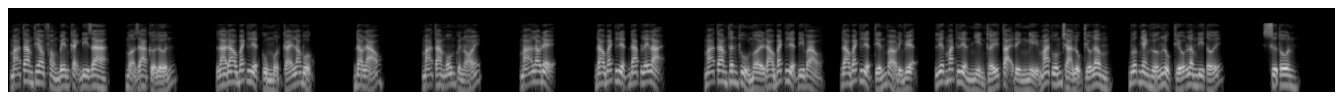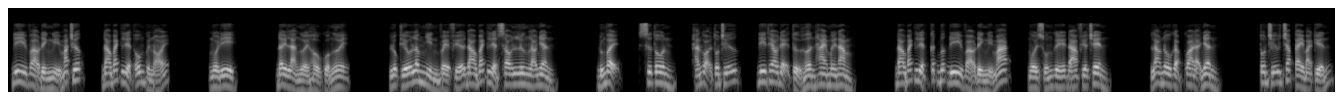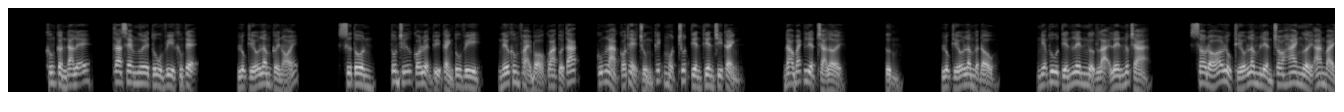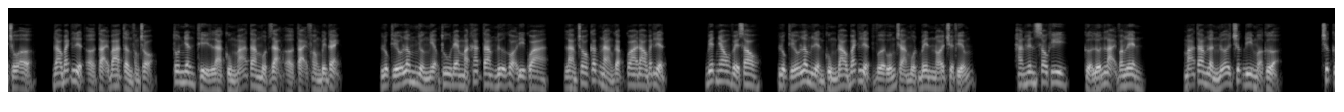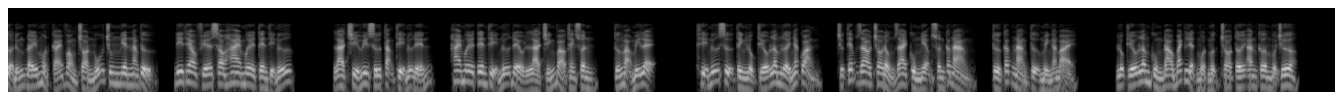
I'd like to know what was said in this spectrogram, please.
Mã tam theo phòng bên cạnh đi ra, mở ra cửa lớn. Là đao bách liệt cùng một cái lão buộc. Đao lão. Mã tam ôm quyền nói. Mã lao đệ. Đao bách liệt đáp lấy lại. Mã tam thân thủ mời đao bách liệt đi vào đao bách liệt tiến vào đình viện, liếc mắt liền nhìn thấy tại đình nghỉ mát uống trà lục thiếu lâm, bước nhanh hướng lục thiếu lâm đi tới. Sư tôn. Đi vào đình nghỉ mát trước, đao bách liệt ôm quyền nói, ngồi đi, đây là người hầu của ngươi. Lục thiếu lâm nhìn về phía đao bách liệt sau lưng lao nhân. Đúng vậy, sư tôn, hắn gọi tôn chữ, đi theo đệ tử hơn hai mươi năm. Đao bách liệt cất bước đi vào đình nghỉ mát, ngồi xuống ghế đá phía trên. Lao nô gặp qua đại nhân. Tôn chữ chắp tay bài kiến. Không cần đa lễ, ta xem ngươi tu vi không tệ. Lục thiếu lâm cười nói, sư tôn tôn chữ có luyện tụy cảnh tu vi nếu không phải bỏ qua tuổi tác, cũng là có thể trùng kích một chút tiên thiên tri cảnh. Đao bách liệt trả lời ừ m lục thiếu lâm gật đầu. Nghiệm thu tiến lên ngược lại lên nước trà. Sau đó lục thiếu lâm liền cho hai người an bài chỗ ở, đao bách liệt ở tại ba tầng phòng trọ, tôn nhân thì là cùng mã tam một dạng ở tại phòng bên cạnh. Lục thiếu lâm nhường nghiệm thu đem mặt khác tam nữ gọi đi qua, làm cho các nàng gặp qua đao bách liệt. Biết nhau về sau, lục thiếu lâm liền cùng đao bách liệt vừa uống trà một bên nói chuyện phiếm. Hàn huyên sau khi, cửa lớn lại văng lên. Mã tam lần nữa trước đi mở cửa. Trước cửa đứng đấy một cái vòng tròn mũ trung niên nam tử đi theo phía sau hai mươi tên thị nữ. Là chỉ huy sứ tặng thị nữ đến, hai mươi tên thị nữ đều là chính vào thanh xuân, tướng mạo mỹ lệ. Thị nữ sự tình lục thiếu lâm lời nhắc quản, trực tiếp giao cho đồng giai cùng niệm xuân các nàng, từ các nàng tự mình ăn bài. Lục thiếu lâm cùng đao bách liệt một mực cho tới ăn cơm buổi trưa.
